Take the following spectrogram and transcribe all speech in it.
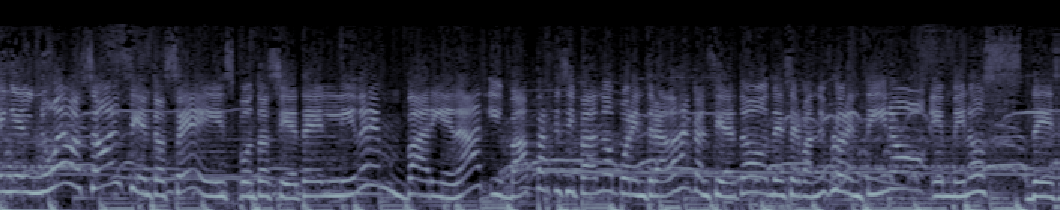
En el Nuevo Sol 106.7, el líder en variedad y vas participando por entradas al concierto de Cervando y Florentino en menos de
